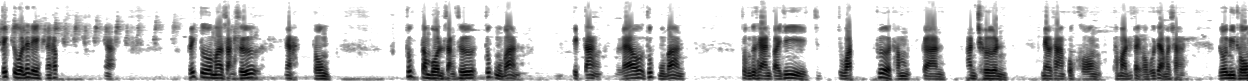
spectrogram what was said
พลิกตัวนั่นเองนะครับอ่าพลิกตัวมาสั่งซื้อนะธงทุกตำบลสั่งซื้อทุกหมู่บ้าน ติดตั้งแล้วทุกหมู่บ้าน ส่งตัวแทนไปที่วัดเพื่อทำการอัญเชิญ แนวทางปกครองธรรมาธิปไตยของพระเจ้ามาชาโดยมีธง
